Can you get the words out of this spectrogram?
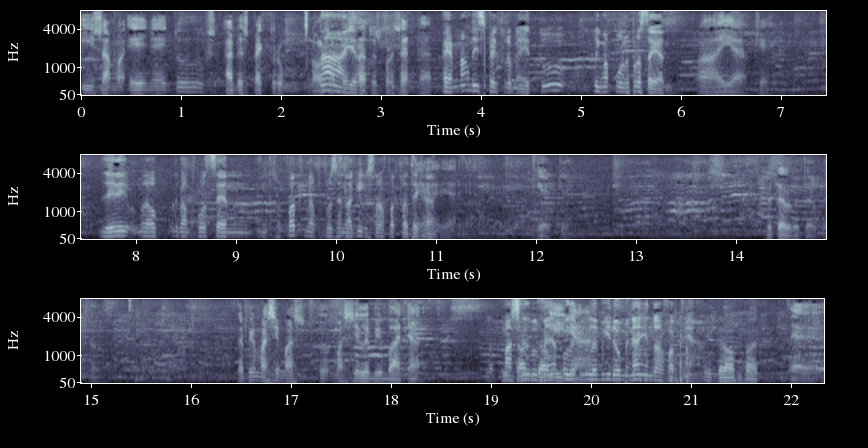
I sama E-nya itu ada spektrum 0 Nah, sampai iya. 100% kan. Emang di spektrumnya itu 50%. Ah iya, oke. Jadi 50% introvert, 50% lagi extrovert berarti Iya, kan. iya, iya. Oke, oke. Betul, betul, betul. Tapi masih mas, masih lebih banyak. Masih lebih banyak Iya. lebih, lebih dominan introvertnya. introvert. Ya, ya. ya.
